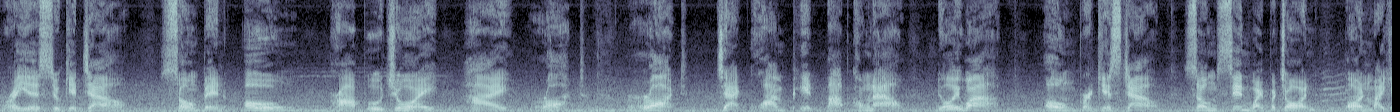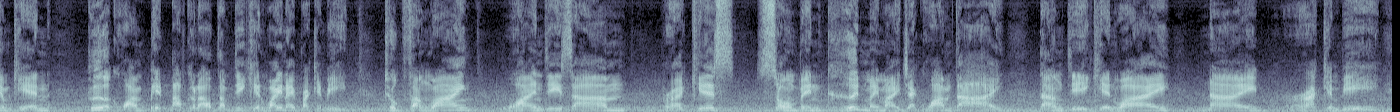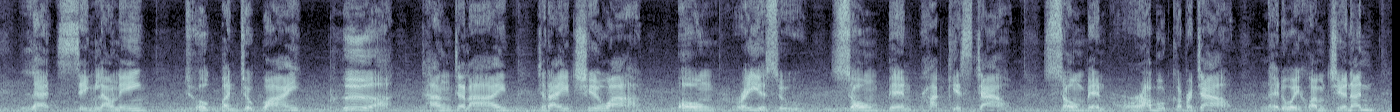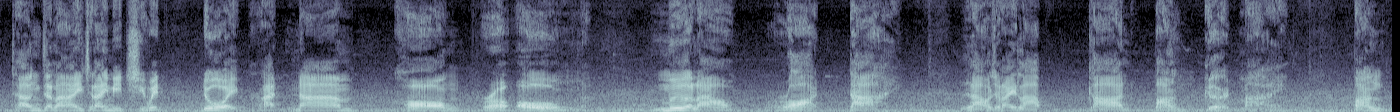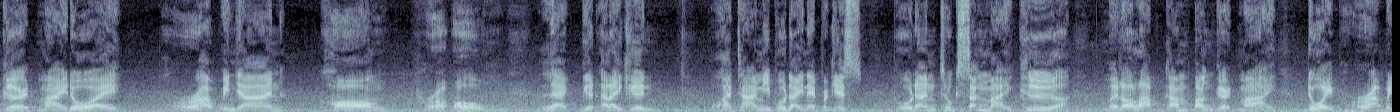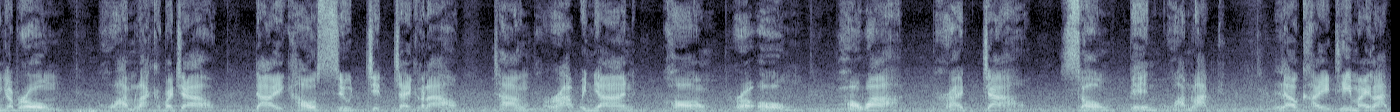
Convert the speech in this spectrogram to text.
พระเยซูคริสต์เจ้าทรงเป็นองค์พระผู้ช่วยให้รอด รอดจากความผิดบาปของเรา โดยว่าองค์พระคริสต์เจ้าทรงสิ้นไวประจรบนไม้กำเขนเพื่อความผิดบาปของเราตามที่เขียนไว้ในพระคัมภีร์ทุกฟังไว้ วันที่สามพระคริสต์ทรงเป็นขึ้นใหม่ๆจากความตาย ตามที่เขียนไว้ในพระคัมภีร์และสิ่งเหล่านี้ถูกบันทึกไว้เพื่อทางจะหลายจะได้เชื่อว่าองค์พระเยซูทรงเป็นพระคริสต์เจ้า ทรงเป็นพระบุตรของพระเจ้า และโดยความเชื่อนั้นทางจะหลายจะได้มีชีวิตด้วยพระนามของพระองค์ เมื่อเรารอดได้ เราจะได้รับการบังเกิดใหม่ บังเกิดใหม่ด้วยพระวิญญาณของพระองค์ และเกิดอะไรขึ้นว่าถ้ามีผู้ใดในพระคิสผู้นั้นถูกสร้างใหม่คือเมื่อเรารับกรรมบังเกิดใหม่ด้วยพระวิญญาณพระองค์ความรักของพระเจ้า ได้เข้าสู่จิตใจของเราทางพระวิญญาณของพระองค์ เพราะว่าพระเจ้าทรงเป็นความรัก แล้วใครที่ไม่รัก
